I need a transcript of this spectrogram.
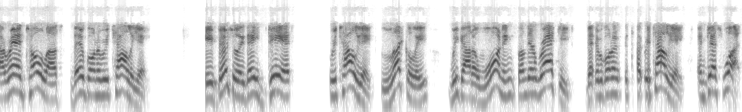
Iran told us they were going to retaliate. Eventually, they did retaliate. Luckily, we got a warning from the Iraqis that they were going to retaliate. And guess what?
